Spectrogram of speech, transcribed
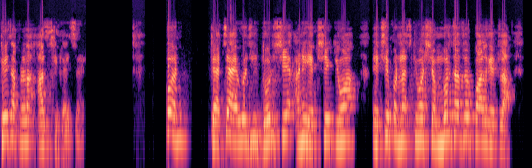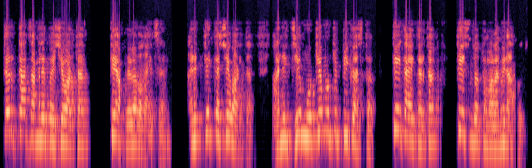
हेच आपल्याला आज शिकायचं आहे. पण त्याच्या ऐवजी दोनशे आणि एकशे किंवा एकशे पन्नास किंवा शंभरचा जर कॉल घेतला तर का चांगले पैसे वाढतात? ते आपल्याला बघायचं आहे. आणि ते कसे वाढतात? आणि जे मोठे मोठे पीक असतात ते काय करतात? ते सुद्धा तुम्हाला मी दाखवतो.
